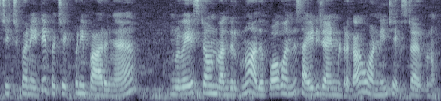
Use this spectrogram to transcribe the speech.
ஸ்டிச் பண்ணிவிட்டு இப்போ செக் பண்ணி பாருங்கள் உங்களுக்கு வேஸ்ட் ரவுண்ட் வந்திருக்கணும் அது போக வந்து சைடு ஜாயின் பண்ணுறதுக்காக ஒன் இன்ச் எக்ஸ்ட்ரா இருக்கணும்.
